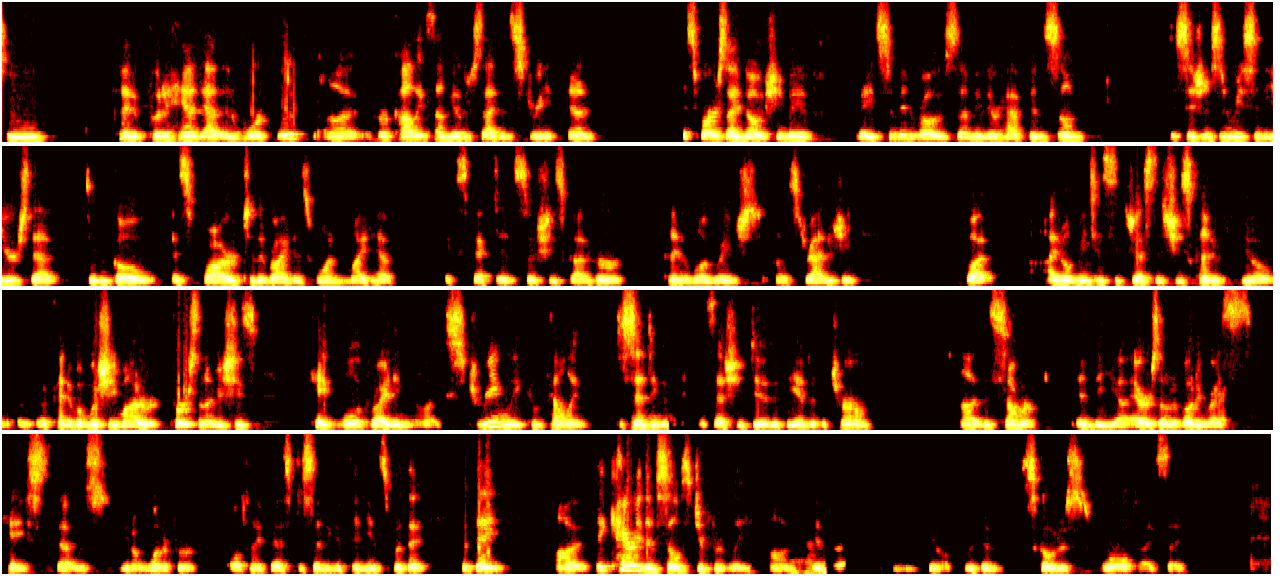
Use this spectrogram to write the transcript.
to kind of put a hand out and work with uh, her colleagues on the other side of the street. And as far as I know, she may have made some inroads. I mean, there have been some decisions in recent years that didn't go as far to the right as one might have expected. So she's got her kind of long range uh, strategy. But I don't mean to suggest that she's kind of, you know, a, a kind of a mushy moderate person. I mean, she's capable of writing uh, extremely compelling dissenting opinions, as she did at the end of the term uh, this summer in the uh, Arizona voting rights case. That was, you know, one of her all-time best dissenting opinions. But they, but they, uh, they carry themselves differently um, mm-hmm. in the, you know, within SCOTUS world, I'd say.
